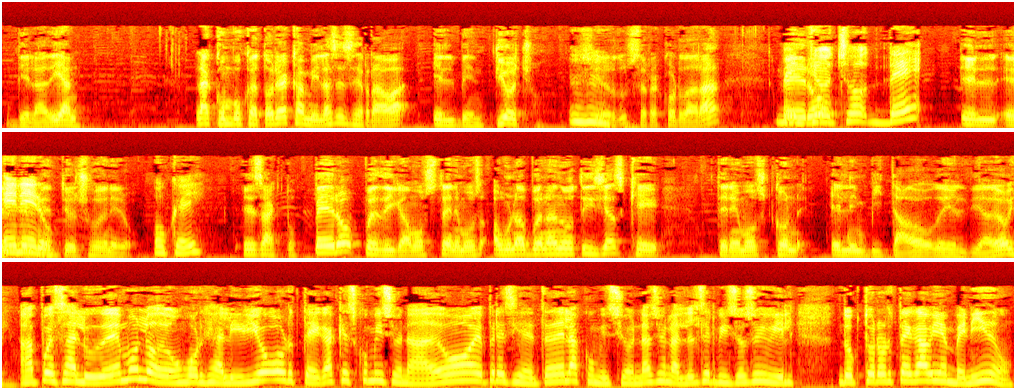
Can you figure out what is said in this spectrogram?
de la DIAN. La convocatoria, Camila, se cerraba el 28, ¿cierto? Usted recordará. 28 de el, enero. 28 de enero. Ok. Exacto. Pero, pues digamos, tenemos unas buenas noticias que tenemos con el invitado del día de hoy. Ah, pues saludémoslo, don Jorge Alirio Ortega, que es comisionado, eh, presidente de la Comisión Nacional del Servicio Civil. Doctor Ortega, bienvenido.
